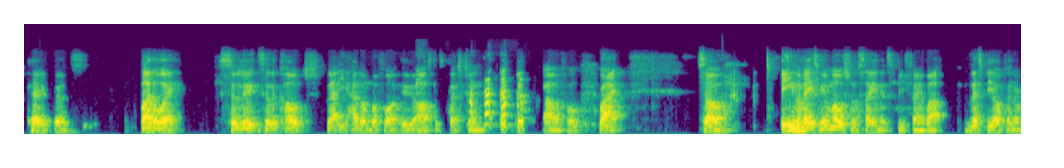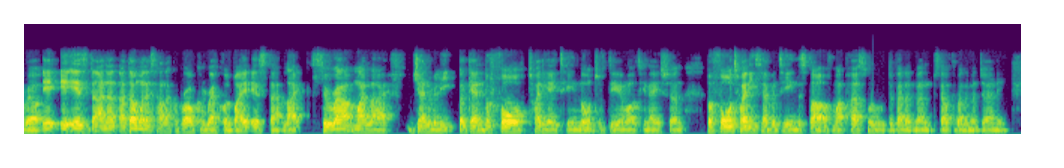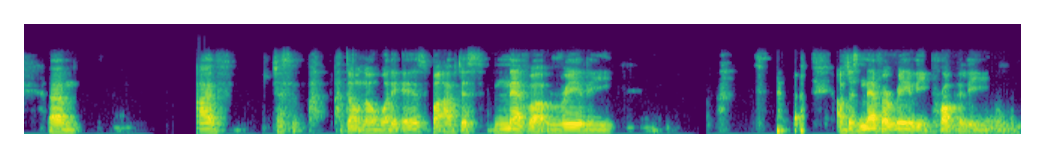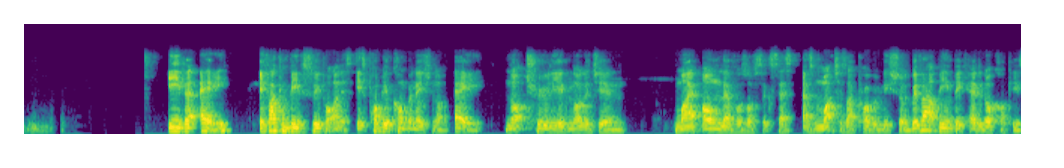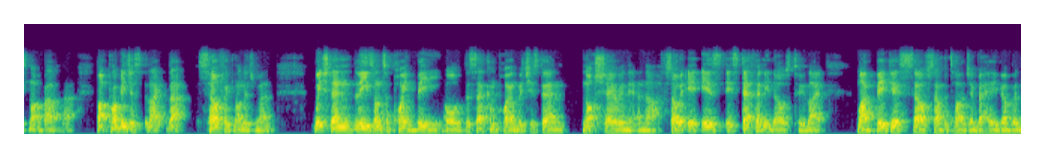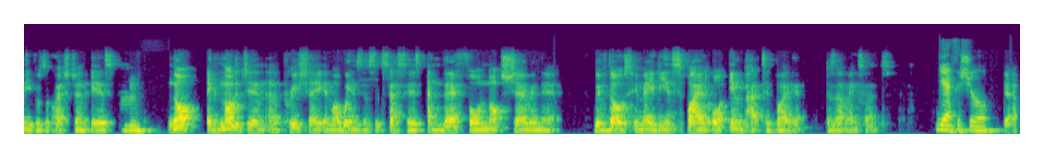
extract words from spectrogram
okay, good. By the way, salute to the coach that you had on before who asked this question. powerful. Right. So it even makes me emotional saying it to be fair, but let's be open and real. It, it is that, and I, I don't want to sound like a broken record, but it is that like throughout my life, generally, again, before 2018 launch of Dymot Nation, before 2017, the start of my personal development, self development journey, um, I've just, I don't know what it is, but I've just never really, I've just never really properly either A, if I can be super honest, it's probably a combination of A, not truly acknowledging my own levels of success as much as I probably should without being big headed or cocky. It's not about that, but probably just like that self acknowledgement, which then leads on to point B or the second point, which is then not sharing it enough. So it is, it's definitely those two. Like my biggest self sabotaging behavior, I believe was the question, is mm-hmm not acknowledging and appreciating my wins and successes and therefore not sharing it with those who may be inspired or impacted by it. Does that make sense? Yeah, for sure. Yeah.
